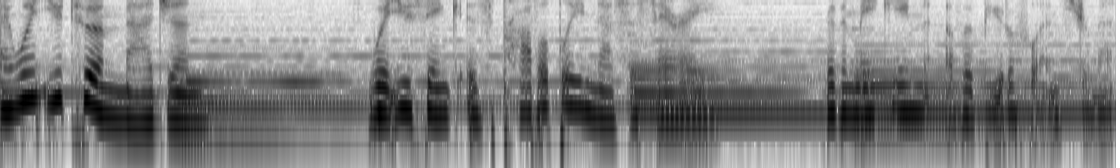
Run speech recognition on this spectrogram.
I want you to imagine what you think is probably necessary for the making of a beautiful instrument.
